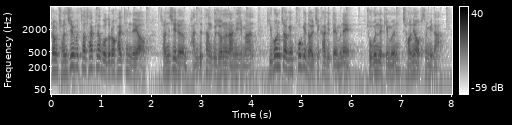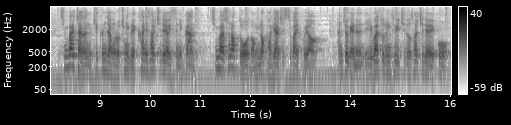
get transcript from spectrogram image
그럼 전실부터 살펴보도록 할 텐데요. 전실은 반듯한 구조는 아니지만 기본적인 폭이 널찍하기 때문에 좁은 느낌은 전혀 없습니다. 신발장은 키 큰 장으로 총 4칸이 설치되어 있으니까 신발 수납도 넉넉하게 하실 수가 있고요. 한쪽에는 일괄소등 스위치도 설치되어 있고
